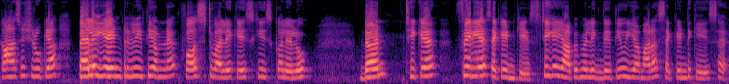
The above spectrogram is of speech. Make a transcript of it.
कहाँ से शुरू किया? पहले ये एंट्री ली थी हमने फ़र्स्ट वाले केस की, इसका ले लो। डन ठीक है? फिर ये सेकेंड केस ठीक है, यहाँ पे मैं लिख देती हूँ, ये हमारा सेकेंड केस है।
